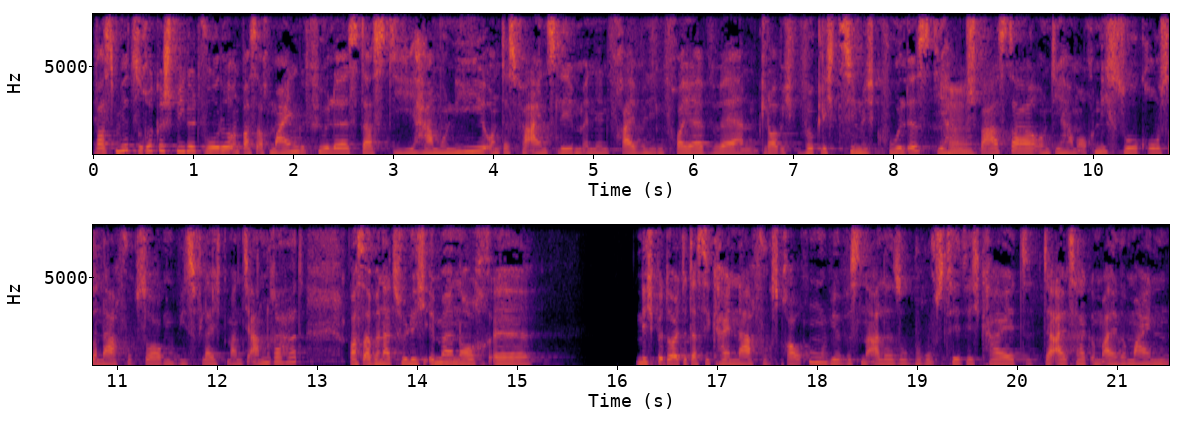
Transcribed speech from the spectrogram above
Was mir zurückgespiegelt wurde und was auch mein Gefühl ist, dass die Harmonie und das Vereinsleben in den freiwilligen Feuerwehren, glaube ich, wirklich ziemlich cool ist. Die hm. haben Spaß da und die haben auch nicht so große Nachwuchssorgen, wie es vielleicht manch andere hat. Was aber natürlich immer noch äh, nicht bedeutet, dass sie keinen Nachwuchs brauchen. Wir wissen alle, so Berufstätigkeit, der Alltag im Allgemeinen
